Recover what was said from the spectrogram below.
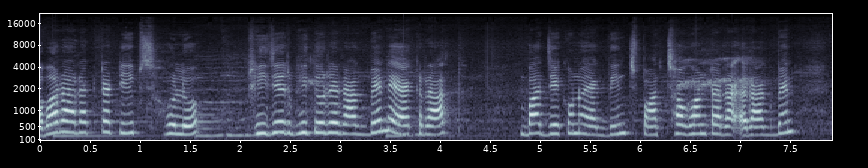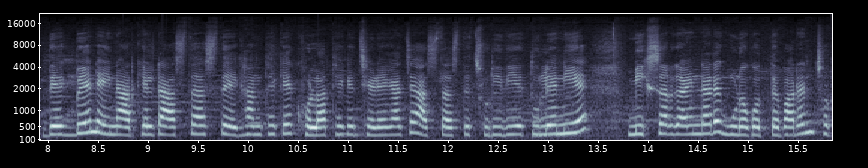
আবার আর একটা টিপস হলো, ফ্রিজের ভিতরে রাখবেন এক রাত বা যে কোনো একদিন পাঁচ ছ ঘণ্টা রাখবেন। দেখবেন এই নারকেলটা আস্তে আস্তে এখান থেকে খোলা থেকে ছেড়ে গেছে, আস্তে আস্তে ছুরি দিয়ে তুলে নিয়ে মিক্সার গ্রাইন্ডারে গুঁড়ো করতে পারেন ছোট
